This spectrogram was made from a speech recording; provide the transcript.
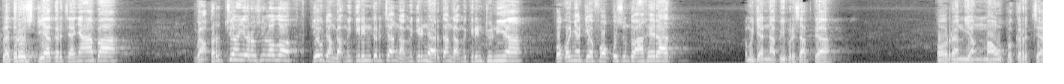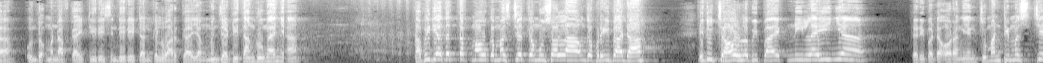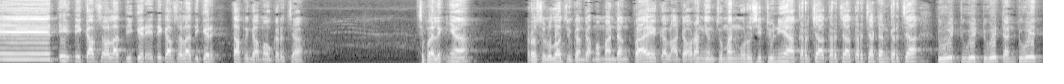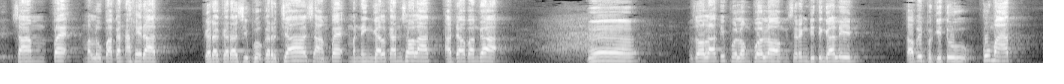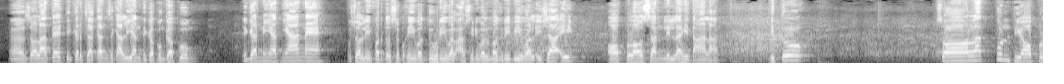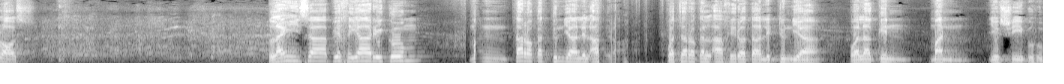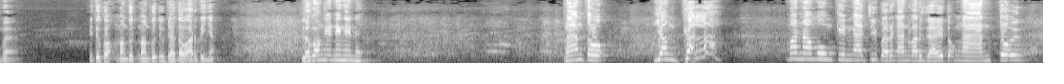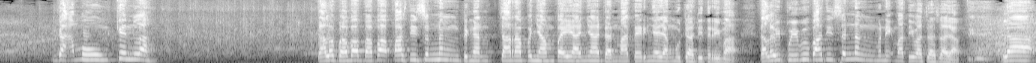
Lah terus dia kerjanya apa? Nggak kerja ya Rasulullah. Dia udah nggak mikirin kerja, nggak mikirin harta, nggak mikirin dunia. Pokoknya dia fokus untuk akhirat. Kemudian Nabi bersabda, orang yang mau bekerja untuk menafkahi diri sendiri dan keluarga yang menjadi tanggungannya, tapi dia tetap mau ke masjid, ke musola untuk beribadah, itu jauh lebih baik nilainya daripada orang yang cuman di masjid, iktikaf sholat dikir, iktikaf sholat dikir, tapi nggak mau kerja. Sebaliknya, Rasulullah juga nggak memandang baik kalau ada orang yang cuma ngurusi dunia, kerja, kerja, kerja, dan kerja, duit, duit, duit, dan duit, sampai melupakan akhirat. Gara-gara sibuk kerja sampai meninggalkan sholat. Ada apa enggak? Eh, sholat itu bolong-bolong, sering ditinggalin. Tapi begitu kumat, eh, sholatnya dikerjakan sekalian, digabung-gabung. Hingga niatnya aneh. Usolli fardhu subhi wal duhri wal asri wal maghribi wal isya'i oplosan lillahi ta'ala. Itu sholat pun dioplos. Laisa bi khiyarikum man tarakat dunya lil akhirah wa tarakal akhirata lid dunya walakin man yusibuhuma. Itu kok manggut-manggut udah tahu artinya? Lo kok ngene-ngene? Ngantuk. Yang enggak lah Mana mungkin ngaji bareng Anwar Zahid itu ngantuk. Nggak mungkin lah. Kalau bapak-bapak pasti seneng dengan cara penyampaiannya dan materinya yang mudah diterima. Kalau ibu-ibu pasti seneng menikmati wajah saya. Lah,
